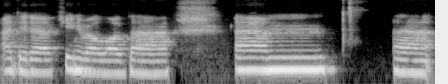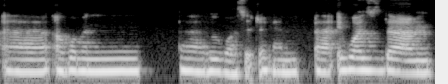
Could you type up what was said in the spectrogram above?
I did a funeral of uh, um, a woman. Uh, who was it again? Uh, it was the um,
